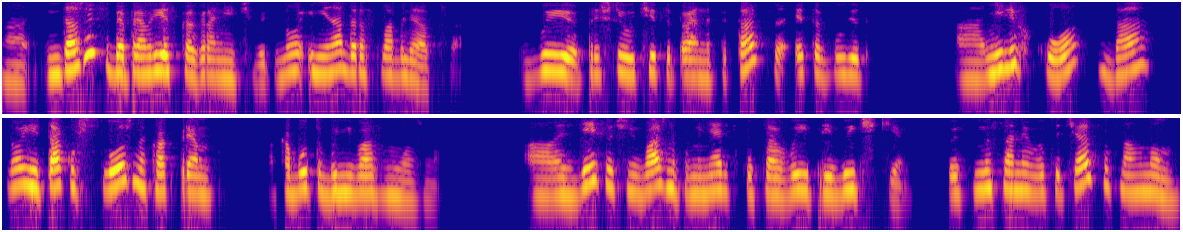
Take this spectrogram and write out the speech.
а, не должны себя прям резко ограничивать, но и не надо расслабляться. Вы пришли учиться правильно питаться, это будет а, нелегко, да, но не так уж сложно, как прям как будто бы невозможно. А, здесь очень важно поменять вкусовые привычки. То есть мы сами вот сейчас в основном,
